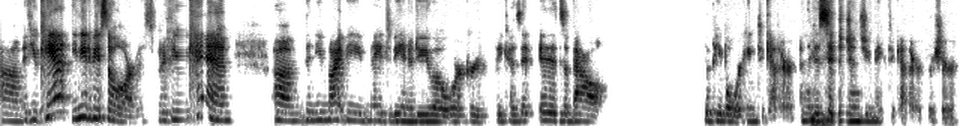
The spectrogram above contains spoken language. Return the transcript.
um, if you can't, you need to be a solo artist. But if you can, um, then you might be made to be in a duo or a group because it, it is about the people working together and the mm-hmm. decisions you make together for sure.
